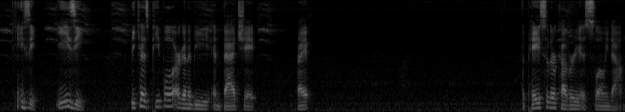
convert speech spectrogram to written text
Easy. Easy. Because people are to be in bad shape, right? The pace of the recovery is slowing down.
